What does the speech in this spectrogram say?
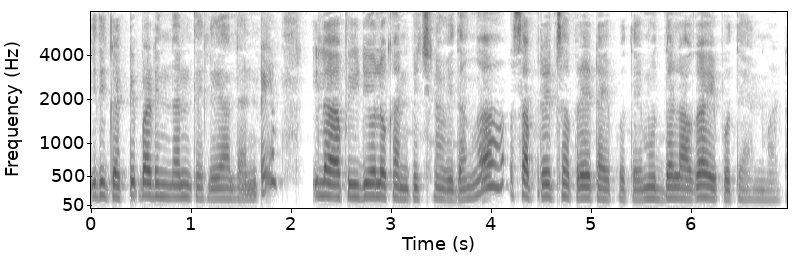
ఇది గట్టి పడిందని తెలియాలంటే ఇలా వీడియోలో కనిపించిన విధంగా సపరేట్ సపరేట్ అయిపోతాయి ముద్దలాగా అయిపోతాయి అన్నమాట.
